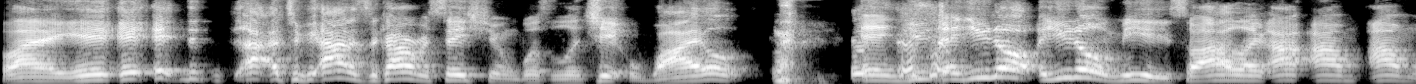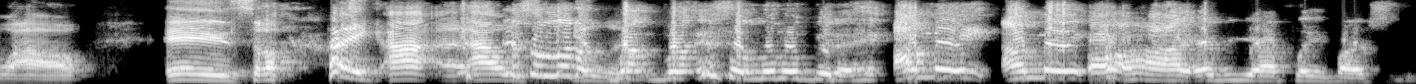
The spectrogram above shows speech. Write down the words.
Like it, it, it uh, to be honest, the conversation was legit wild, and you and you know you know me, so I like I, I'm I'm wild, and so like I I was it's a little, but, but it's a little bit of. I made I made all high every year I played varsity,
